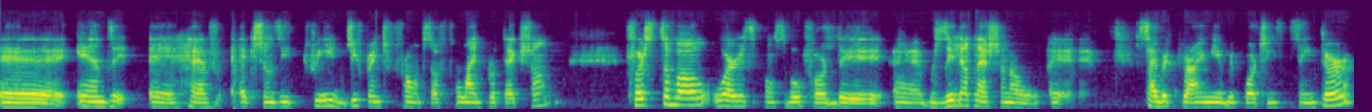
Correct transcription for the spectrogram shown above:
uh, and uh, have actions in three different fronts of online protection. First of all, we're responsible for the uh, Brazilian National uh, Cybercrime Reporting Center,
